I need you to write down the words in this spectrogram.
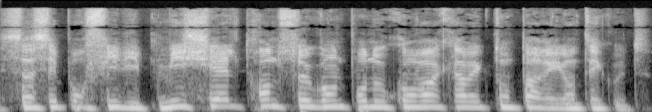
ça c'est pour Philippe. Michel, 30 secondes pour nous convaincre avec ton pari. On t'écoute.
